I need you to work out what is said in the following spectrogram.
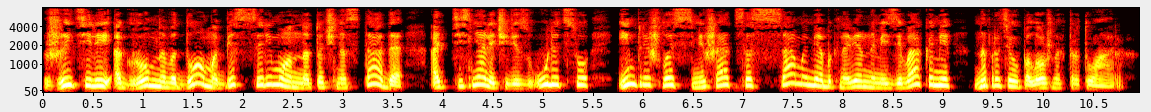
Жителей огромного дома бесцеремонно, точно стадо, оттесняли через улицу, им пришлось смешаться с самыми обыкновенными зеваками на противоположных тротуарах.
